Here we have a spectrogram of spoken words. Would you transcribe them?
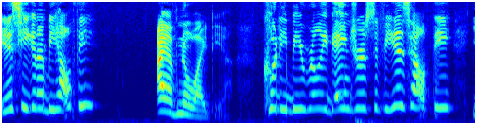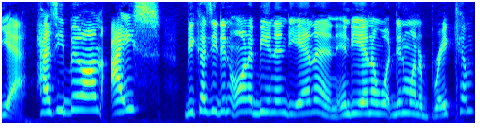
Is he going to be healthy? I have no idea. Could he be really dangerous if he is healthy? Yeah. Has he been on ice because he didn't want to be in Indiana and Indiana didn't want to break him?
